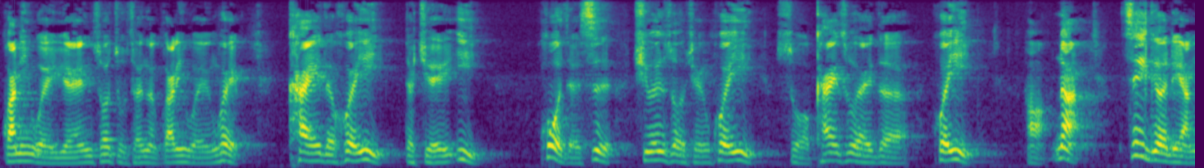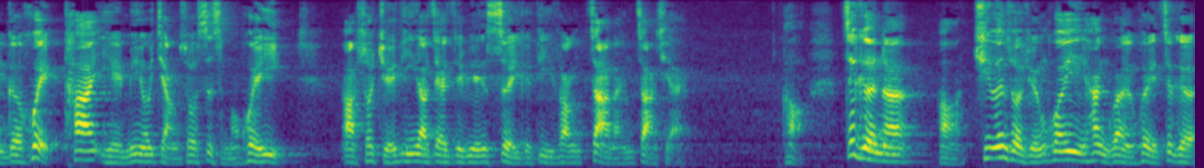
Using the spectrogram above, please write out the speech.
管理委员所组成的管理委员会开的会议的决议，或者是区分所有权会议所开出来的。会议，好，那这个两个会，他也没有讲说是什么会议，啊，说决定要在这边设一个地方栅栏炸起来，好，这个呢，啊，区分所有权会议和管委会，这个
